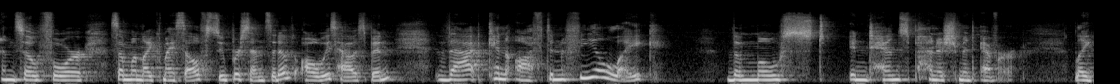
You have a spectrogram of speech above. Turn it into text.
And so, for someone like myself, super sensitive, always has been, that can often feel like the most intense punishment ever. Like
